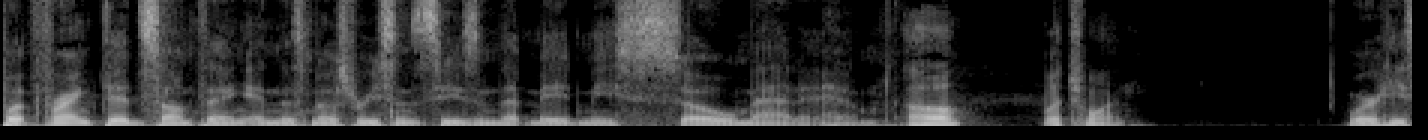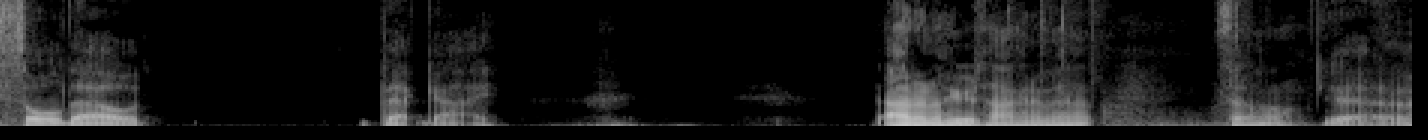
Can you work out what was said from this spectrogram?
But Frank did something in this most recent season that made me so mad at him, Oh, which one? where he sold out that guy. I don't know who you're talking about. So, Yeah,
